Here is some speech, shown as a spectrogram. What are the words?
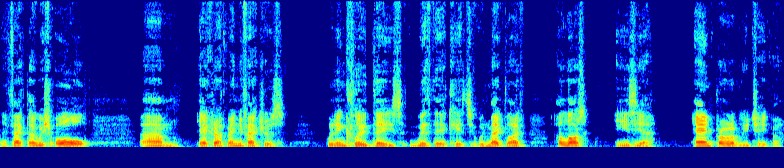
in fact, I wish all um, aircraft manufacturers would include these with their kits. It would make life a lot easier and probably cheaper.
